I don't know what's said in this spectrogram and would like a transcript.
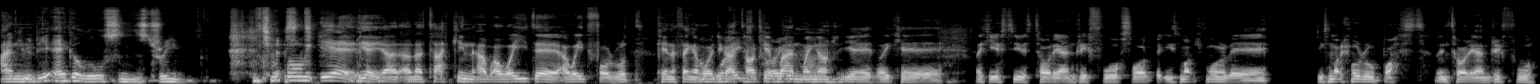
And he would be Egil Olsen's dream. well, yeah, yeah, yeah, an attacking a, a wide, uh, a wide forward kind of thing. I've already got a target, target man, man winger. Yeah, like uh, like he used to use Tore André Flo for, but he's much more. Uh, he's much more robust than Tore André Flo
